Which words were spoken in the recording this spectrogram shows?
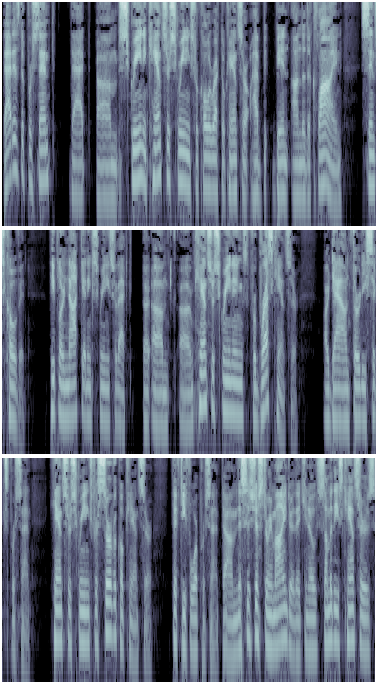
That is the percent that um, screening cancer screenings for colorectal cancer have been on the decline since COVID. People are not getting screenings for that. Uh, um, um, cancer screenings for breast cancer are down 36%. Cancer screenings for cervical cancer, 54%. Um, this is just a reminder that, you know, some of these cancers,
